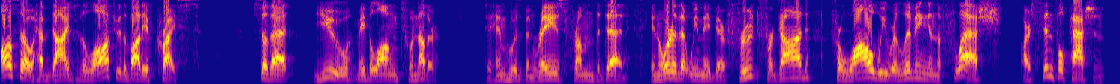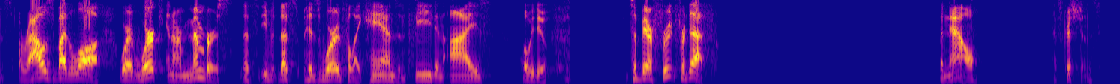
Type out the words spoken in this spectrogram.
also have died to the law through the body of Christ, so that you may belong to another, to him who has been raised from the dead, in order that we may bear fruit for God. For while we were living in the flesh, our sinful passions, aroused by the law, were at work in our members. That's, even, that's his word for like hands and feet and eyes, what we do. To bear fruit for death. But now, as Christians,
